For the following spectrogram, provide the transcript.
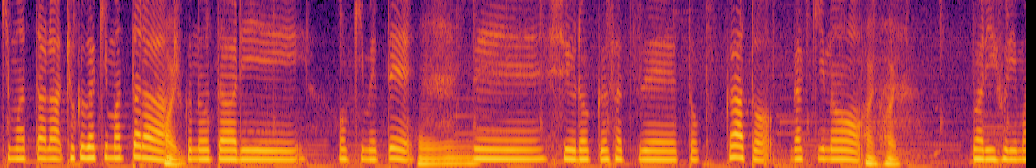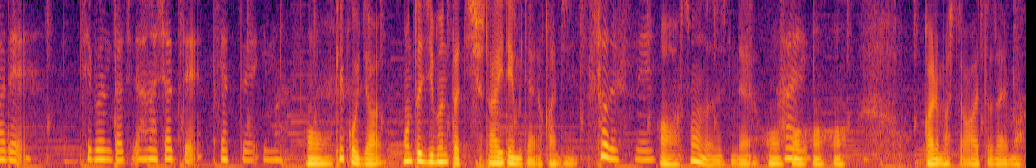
決まったら曲が決まったら、曲の歌割りを決めてで収録撮影とかあと楽器の割り振りまで自分たちで話し合ってやっています。結構じゃあ本当に自分たち主体でみたいな感じ？そうですね。あそうなんですね。はい。わかりました。ありがとうございます。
